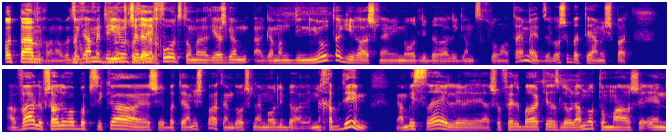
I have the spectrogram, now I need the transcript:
עוד פעם, נכון, אבל זה גם מדיניות של האיחוד, זאת אומרת, יש גם, גם המדיניות הגירה שלהם היא מאוד ליברלית, גם צריך לומר את האמת, זה לא שבתי המשפט, אבל אפשר לראות בפסיקה אה, שבתי המשפט, העמדות שלהם מאוד ליברליות, הם מכבדים, גם בישראל, אה, השופטת ברק ארז לעולם לא תאמר שאין,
